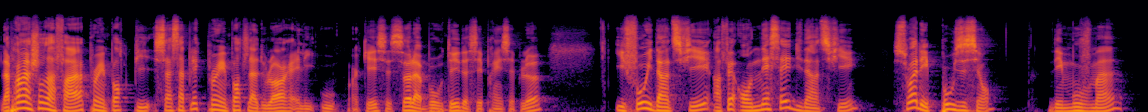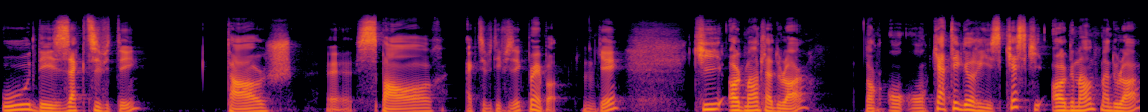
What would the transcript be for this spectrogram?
la première chose à faire, peu importe, puis ça s'applique peu importe la douleur, elle est où. C'est ça la beauté de ces principes-là. il faut identifier, en fait, on essaie d'identifier soit des positions, des mouvements ou des activités, tâches, euh, sport, activité physique, peu importe, qui augmentent la douleur. Donc, on, catégorise qu'est-ce qui augmente ma douleur,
